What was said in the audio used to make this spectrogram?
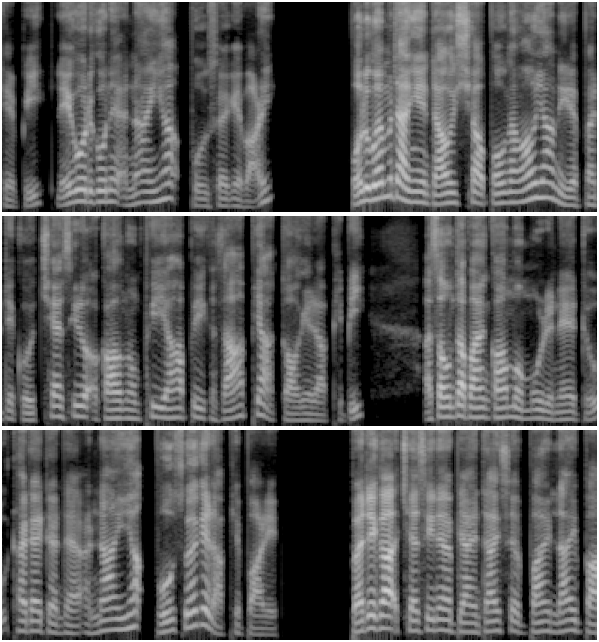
ခဲ့ပြီး၄ဂိုးတကူနဲ့အနိုင်ရပိုဆွဲခဲ့ပါတယ်။ဘောလုံးပွဲမတိုင်ခင်တောက်လျှောက်ပုံစံကောင်းရနေတဲ့ Betis ကို Chelsea တို့အကောင်းဆုံးဖိအားပေးကစားပြသွားခဲ့တာဖြစ်ပြီးအဆုံးသက်ပိုင်းကောင်းမွန်မှုတွေနဲ့အတူထိုက်ထိုက်တန်တန်အနိုင်ရပိုဆွဲခဲ့တာဖြစ်ပါတယ်။ Betis က Chelsea နဲ့ပြိုင်တိုက်စစ်ပိုင်းလိုက်ပါ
